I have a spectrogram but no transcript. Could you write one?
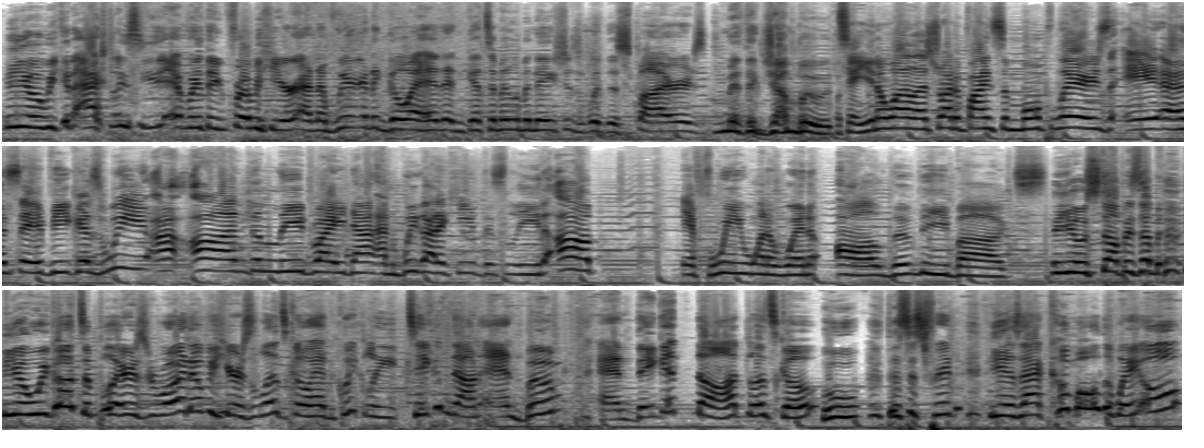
Yo, we can actually see everything from here, and we're gonna go ahead and get some eliminations with the Spire's Mythic Jump Okay, you know what? Let's try to find some more players ASAP because we are on the lead right now, and we gotta keep this lead up if we want to win all the V-Bucks. Yo, stop it, stop it. Yo, we got some players right over here, so let's go ahead and quickly take them down, and boom, and they get knocked. Let's go. Ooh, this is Fred. He has that come all the way. Oh,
